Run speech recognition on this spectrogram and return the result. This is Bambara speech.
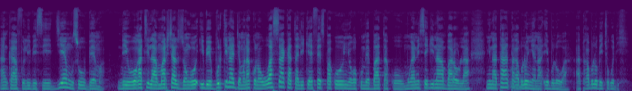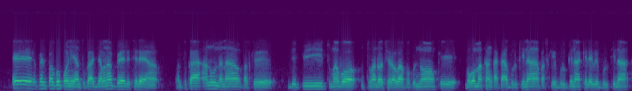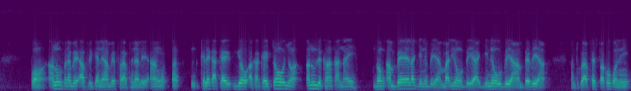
an ka foli bɛ se diɲɛ musow bɛɛ ma nin wagati la marshal zongo i bɛ burkina jamana kɔnɔ waasa ka tali kɛ fespako ɲɔgɔnkunbɛba ta ko muganiseginna baaraw la ɲinata tagabolo ɲɛna e bolo wa a tagabolo bɛ cogo di ee fespako kɔni en tout cas jamana bɛɛ le sera yan en tout cas an n'u nana parce que depuis tuma bɔ tuma dɔ sera u b'a fɔ ko non ke mɔgɔ ma kan ka taa burkina parce que burkina kɛlɛ bɛ burkina bɔn an n'u fana bɛ afirikɛn de an bɛ farafinna de an kɛlɛ ka kɛ yɔrɔ a ka kɛ cɔn o ɲɔ an n'u de kan ka n'a ye donc an bɛɛ lajɛlen bɛ yan maliyɛnw bɛ yan ginɛw bɛ yan an bɛɛ bɛ yan en tout cas fɛsipako kɔni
